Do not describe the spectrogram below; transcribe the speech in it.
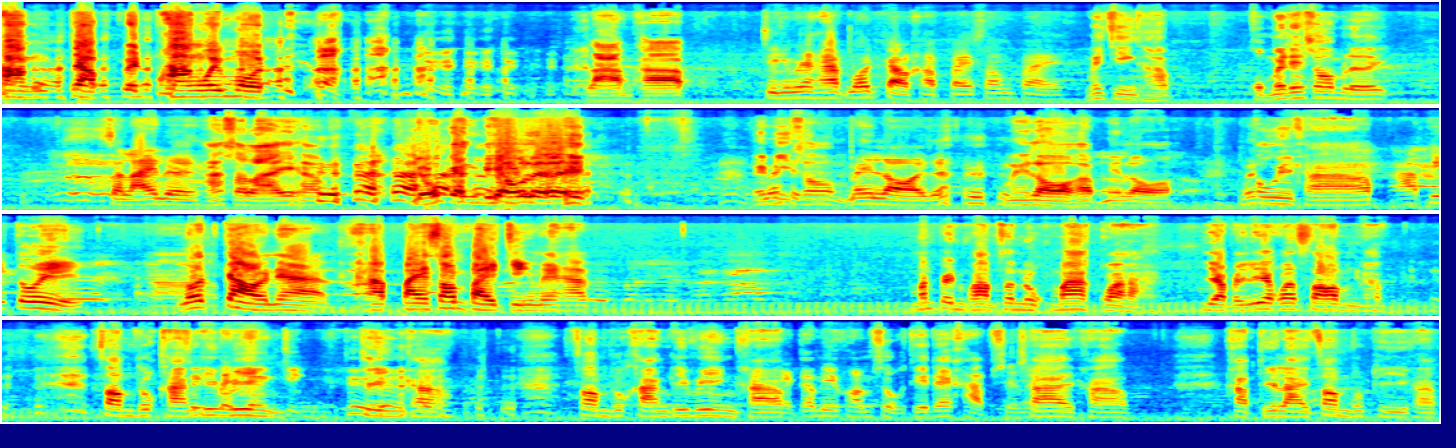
พังจับเป็นพังไปหมดรามครับ จริงไหมครับ รถเก่าขับไปซ่อมไป ไม่จริงครับ ผมไม่ได้ซ่อมเลยสไลด์เลย หาสไลด์ครับ ยกอย่างเดียวเลย ไม่มีซ่อม ไม่รอจ้ะไม่รอครับ ไม่รอ ตุ้ยครับ ครับพี่ตุ้ยรถเก่าเนี่ยขับไปซ่อมไปจริงไหมครับ มันเป็นความสนุกมากกว่า อย่าไปเรียกว่าซ่อมครับ ซ่อมทุกครั้งที่วิ่งซึ่งเป็นเรื่องจริงจริงครับ ซ่อมทุกครั้งที่วิ่งครับ แต่ก็มีความสุขที่ได้ขับใช่ไหมใช่ครับ ขับทีไรซ่อมทุกทีครับ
